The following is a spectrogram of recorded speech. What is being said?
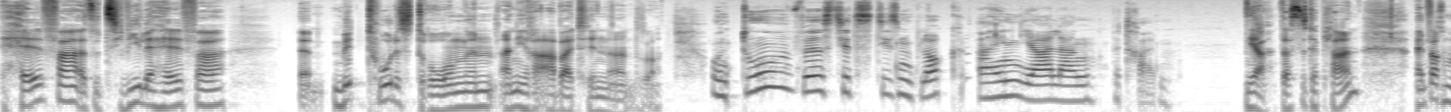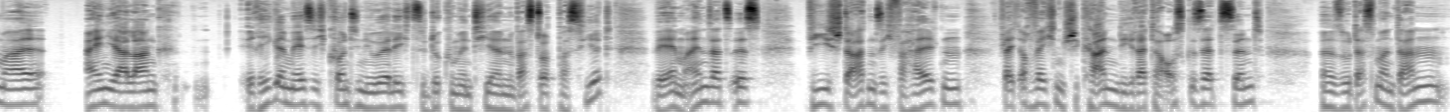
Helfer, also zivile Helfer, äh, mit Todesdrohungen an ihre Arbeit hindern. So. Und du wirst jetzt diesen Blog ein Jahr lang betreiben. Ja, das ist der Plan. Einfach mal ein Jahr lang regelmäßig kontinuierlich zu dokumentieren, was dort passiert, wer im Einsatz ist, wie Staaten sich verhalten, vielleicht auch welchen Schikanen die Retter ausgesetzt sind, äh, so dass man dann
